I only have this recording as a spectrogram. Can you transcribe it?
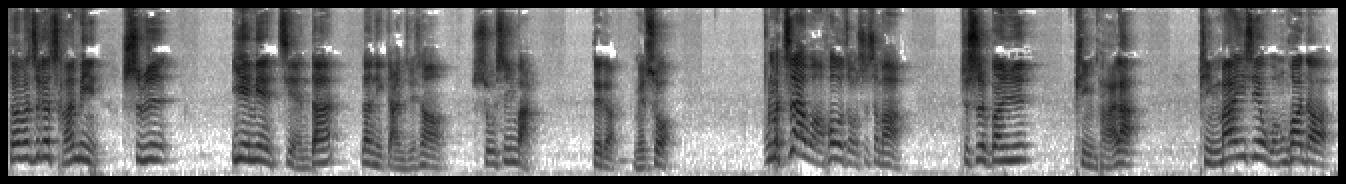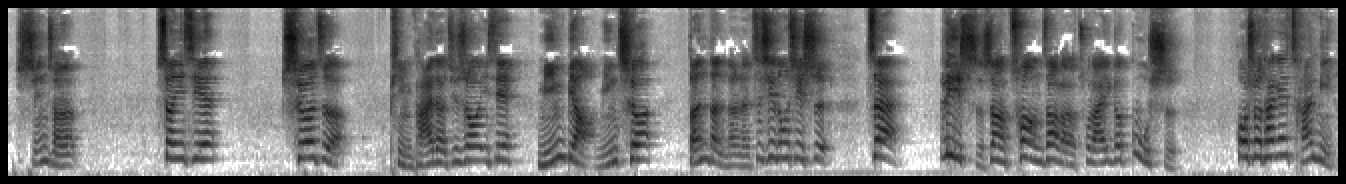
那么这个产品是不是？页面简单，让你感觉上舒心吧？对的，没错。那么再往后走是什么？就是关于品牌了，品牌一些文化的形成，像一些车子品牌的，就是说一些名表、名车等等等等，这些东西是在历史上创造了出来一个故事，或者说他跟产品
